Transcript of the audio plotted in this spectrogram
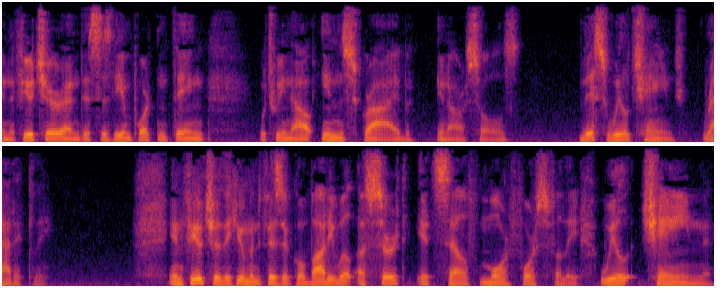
In the future, and this is the important thing which we now inscribe in our souls, this will change radically. In future, the human physical body will assert itself more forcefully, will chain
